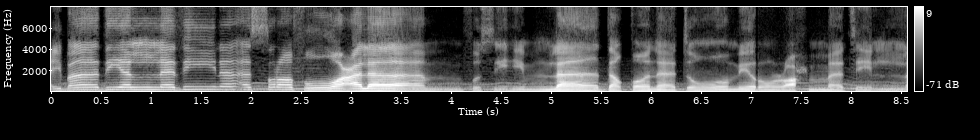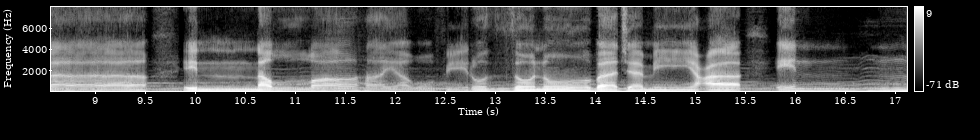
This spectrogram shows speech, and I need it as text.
عبادي الذين أسرفوا على أنفسهم لا تقنطوا من رحمة الله إن الله يغفر الذنوب جميعا إنه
